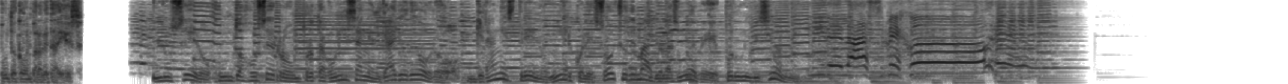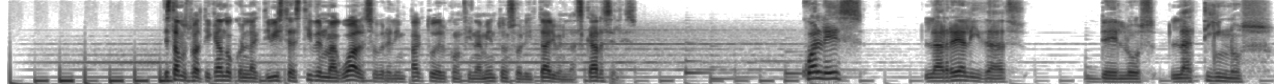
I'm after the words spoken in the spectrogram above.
boostmobile para detalles. Lucero junto a José Ron protagonizan El Gallo de Oro. Gran estreno miércoles 8 de mayo a las 9 por Univisión. Y de las mejores. Estamos platicando con el activista Steven Magual sobre el impacto del confinamiento en solitario en las cárceles. ¿Cuál es la realidad de los latinos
